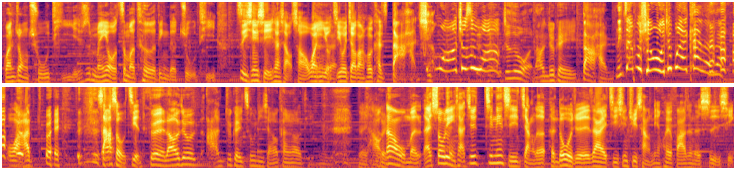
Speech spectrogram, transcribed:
观众出题，也就是没有这么特定的主题，自己先写一下小抄，万一有机会交到，你会开始大喊，选我，就是我，就是我，然后你就可以大喊，你再不选我，我就不来看了。哇，对，杀手锏，对，然后就啊，就可以出你想要看到的题目。对，好，那我们来收敛一下。其实今天其实讲了很多，我觉得在即兴剧场里面会发生的事情。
